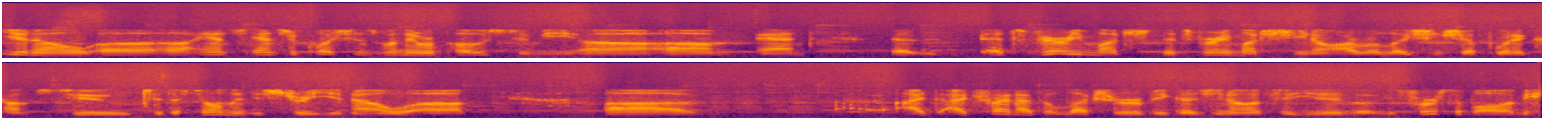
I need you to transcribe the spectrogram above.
you know uh, uh, answer, answer questions when they were posed to me, uh, um, and it's very much it's very much you know our relationship when it comes to to the film industry. You know. Uh, uh, I, I try not to lecture her because you know, if you, first of all, I mean,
